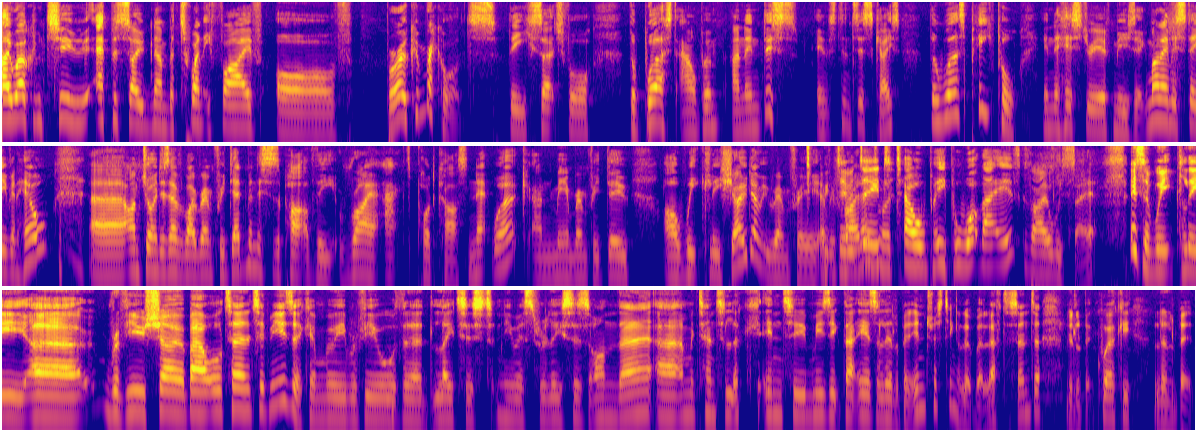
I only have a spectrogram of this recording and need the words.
Hello, welcome to episode number 25 of Broken Records, the search for the worst album, and in this instance, this case, the worst people in the history of music. My name is Stephen Hill. Uh, I'm joined as ever by Renfrey Deadman. This is a part of the Riot Act podcast network, and me and Renfrey do our weekly show, don't we, Renfrey? Every do Friday. Do you indeed. want to tell people what that is? Because I always say it. It's a weekly uh, review show about alternative music, and we review all the latest, newest releases on there. Uh, and we tend to look into music that is a little bit interesting, a little bit left to centre, a little bit quirky, a little bit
